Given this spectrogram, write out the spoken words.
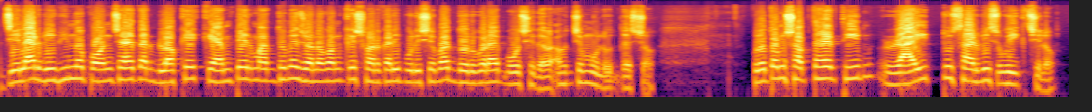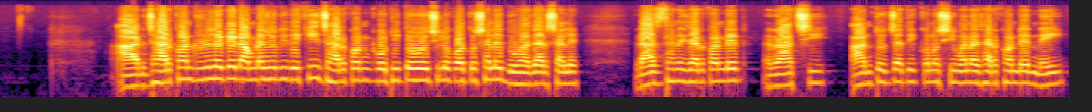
জেলার বিভিন্ন পঞ্চায়েত আর ব্লকে ক্যাম্পের মাধ্যমে জনগণকে সরকারি পরিষেবার দোরগোড়ায় পৌঁছে দেওয়া হচ্ছে মূল উদ্দেশ্য। প্রথম সপ্তাহের theme right to service week ছিল। আর ঝাড়খণ্ড রিলেটেড আমরা যদি দেখি, ঝাড়খণ্ড গঠিত হয়েছিল কত সালে? দু হাজার সালে। রাজধানী ঝাড়খণ্ডের, রাঁচি, আন্তর্জাতিক কোনো সীমানা ঝাড়খণ্ডের নেই।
